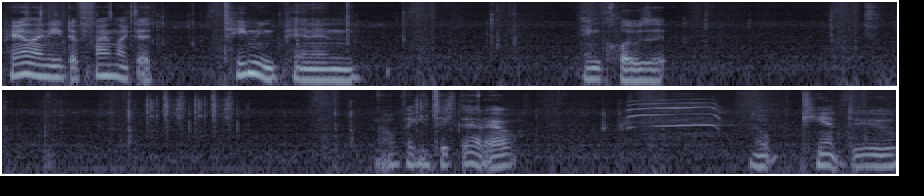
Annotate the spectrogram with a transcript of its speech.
Apparently I need to find like a taming pin and and close it. I don't know if I can take that out. Nope, can't do.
